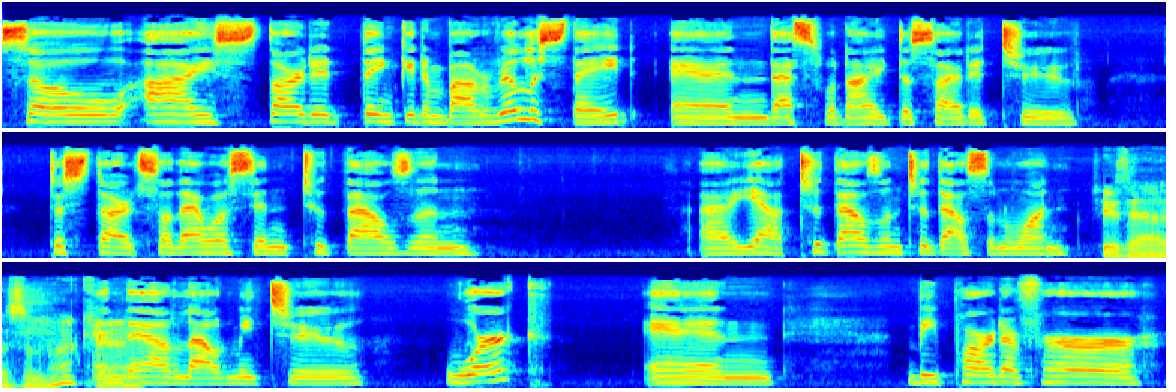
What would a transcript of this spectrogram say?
so I started thinking about real estate, and that's when I decided to to start. So that was in 2000, uh, yeah, 2000, 2001 2000. Okay. and that allowed me to work and be part of her.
